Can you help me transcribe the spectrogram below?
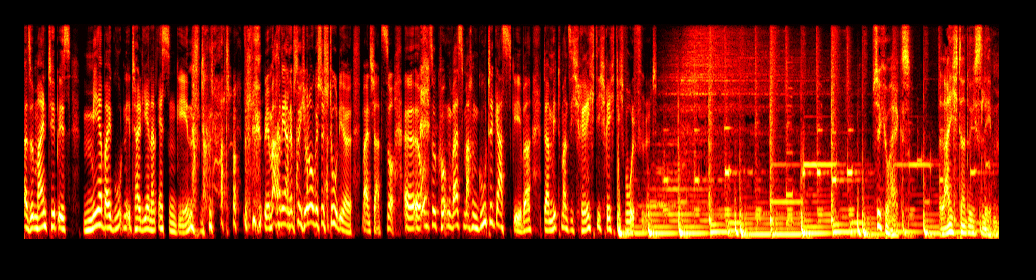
Also mein Tipp ist, mehr bei guten Italienern essen gehen. Wir machen ja eine psychologische Studie, mein Schatz, so, äh, um zu gucken, was machen gute Gastgeber, damit man sich richtig, richtig wohlfühlt. Psychohex. Leichter durchs Leben.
